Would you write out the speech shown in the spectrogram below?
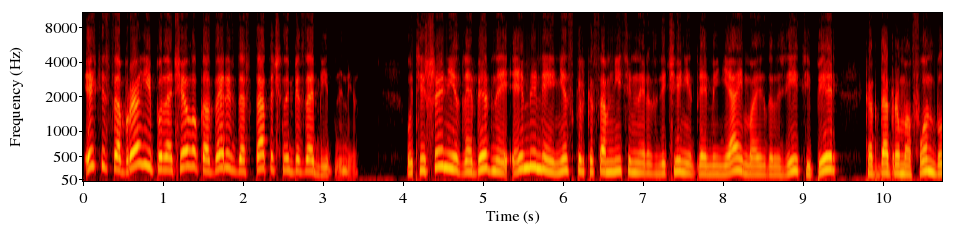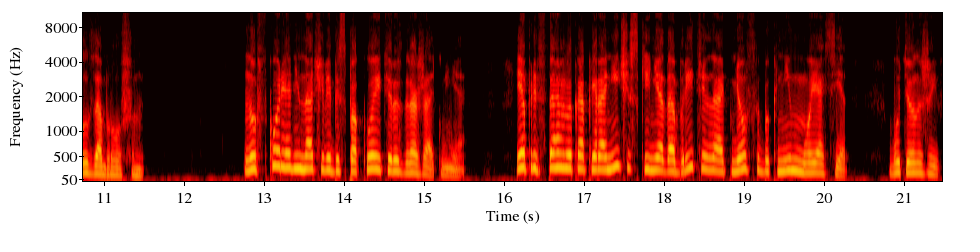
Эти собрания поначалу казались достаточно безобидными. Утешение для бедной Эмили и несколько сомнительные развлечения для меня и моих друзей теперь, когда граммофон был заброшен. Но вскоре они начали беспокоить и раздражать меня. Я представила, как иронически неодобрительно отнесся бы к ним мой отец, будь он жив,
